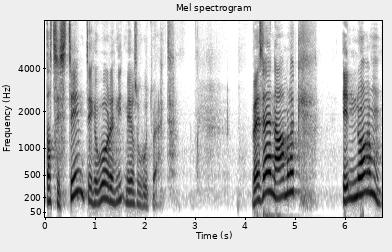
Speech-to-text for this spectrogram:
dat systeem tegenwoordig niet meer zo goed werkt. Wij zijn namelijk enorm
